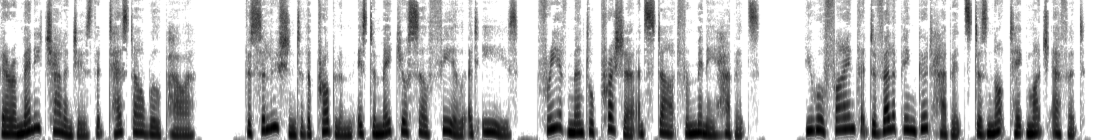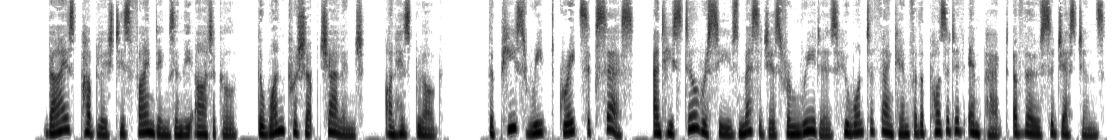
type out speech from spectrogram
There are many challenges that test our willpower. The solution to the problem is to make yourself feel at ease, free of mental pressure, and start from mini habits. You will find that developing good habits does not take much effort. Guise published his findings in the article, The One Push Up Challenge, on his blog. The piece reaped great success, and he still receives messages from readers who want to thank him for the positive impact of those suggestions.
